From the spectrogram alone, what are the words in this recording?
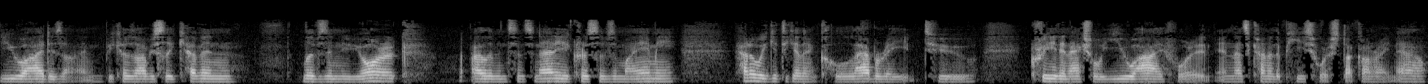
UI design because obviously Kevin lives in New York, I live in Cincinnati, Chris lives in Miami. How do we get together and collaborate to create an actual UI for it? And that's kind of the piece we're stuck on right now.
